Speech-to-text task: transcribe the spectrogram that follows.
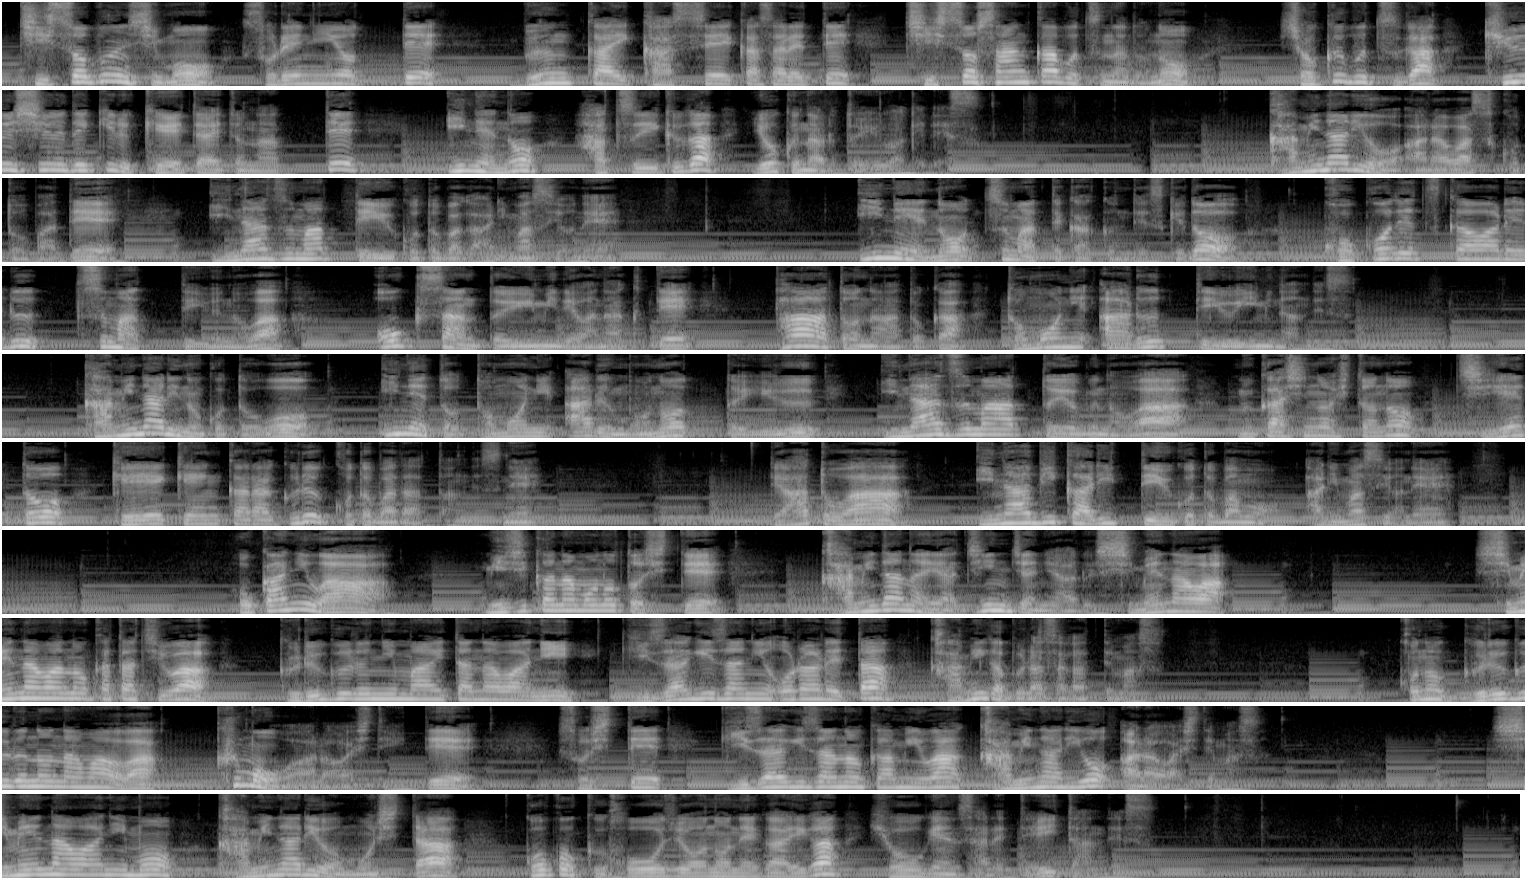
窒素分子もそれによって分解活性化されて窒素酸化物などの植物が吸収できる形態となって稲の発育が良くなるというわけです雷を表す言葉で稲妻っていう言葉がありますよね稲の妻って書くんですけどここで使われる妻っていうのは奥さんという意味ではなくてパートナーとか共にあるっていう意味なんです。雷のことを稲と共にあるものという稲妻と呼ぶのは昔の人の知恵と経験から来る言葉だったんですね。で、あとは、稲光っていう言葉もありますよね。他には、身近なものとして、神棚や神社にあるしめ縄。しめ縄の形は、ぐるぐるに巻いた縄にギザギザに折られた紙がぶら下がってます。このぐるぐるの縄は雲を表していて、そしてギザギザの紙は雷を表してます。しめ縄にも雷を模した五穀豊穣の願いが表現されていたんです。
